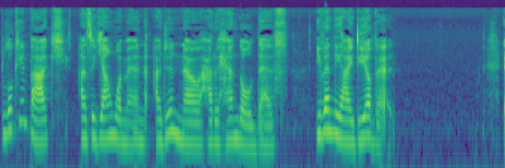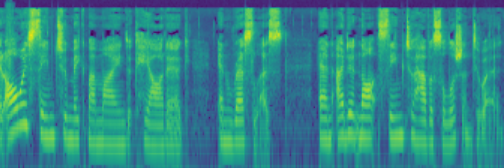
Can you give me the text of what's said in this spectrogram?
looking back as a young woman, I didn't know how to handle death, even the idea of it. It always seemed to make my mind chaotic and restless, and I did not seem to have a solution to it.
